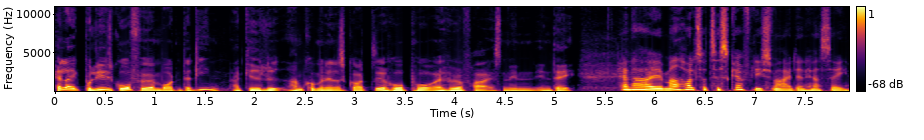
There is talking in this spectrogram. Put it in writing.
Heller ikke politisk ordfører Morten Dalin har givet lyd. Ham kunne man ellers godt øh, håbe på at høre fra sådan en, en dag. Han har øh, meget holdt sig til skriftlige svar i den her sag.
